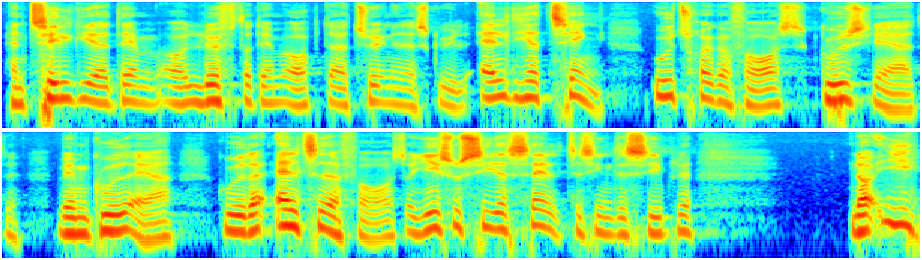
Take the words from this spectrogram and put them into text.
Han tilgiver dem og løfter dem op, der er tynget af skyld. Alle de her ting udtrykker for os Guds hjerte, hvem Gud er. Gud, der altid er for os. Og Jesus siger selv til sine disciple, når I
